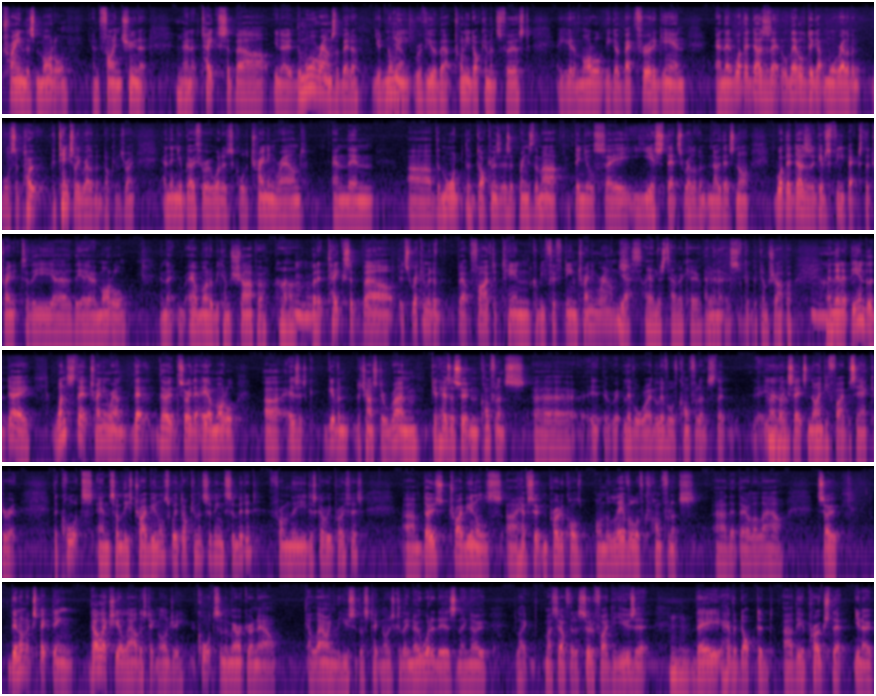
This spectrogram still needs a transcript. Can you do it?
train this model and fine tune it. And it takes about, you know, the more rounds the better. You'd normally Yeah. review about 20 documents first, you get a model, you go back through it again, and then what that does is that that'll dig up more relevant or suppo- potentially relevant documents, right? And then you'll go through what is called a training round, and then uh, the more the documents as it brings them up, then you'll say yes, that's relevant, no, that's not. What that does is it gives feedback to the train to the uh, the AI model, and that AI model becomes sharper. Uh-huh. But it takes about it's recommended about five to ten, could be fifteen training rounds Yes, I understand. Okay, okay. and then okay, it's okay. it becomes sharper. And then at the end of the day, once that training round, that though, sorry, the AI model, uh, as it's given the chance to run, it has a certain confidence uh, i- i- level, right? A level of confidence that, you know, Uh-huh. like say it's ninety-five percent accurate. The courts and some of these tribunals where documents are being submitted from the discovery process, um, those tribunals uh, have certain protocols on the level of confidence uh, that they'll allow. So they're not expecting, they'll actually allow this technology. Courts in America are now allowing the use of this technology because they know what it is and they know, like myself, that are certified to use it. Mhm. They have adopted uh, the approach that, you know,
